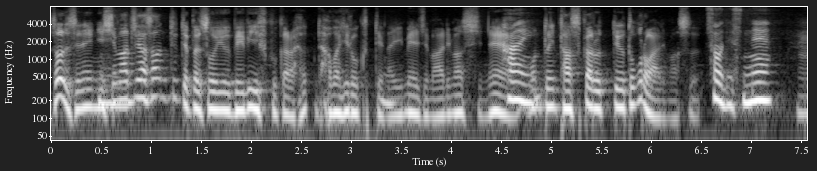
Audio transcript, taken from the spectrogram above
そうですね。西松屋さんって言ってやっぱりそういうベビー服から幅広くっていうようなイメージもありますしね。はい本当に助かるっていうところはあります。うんそうですね。うん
